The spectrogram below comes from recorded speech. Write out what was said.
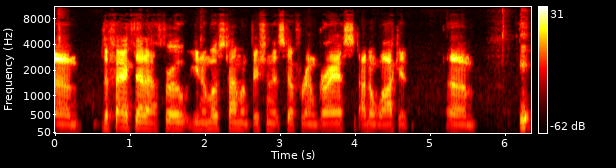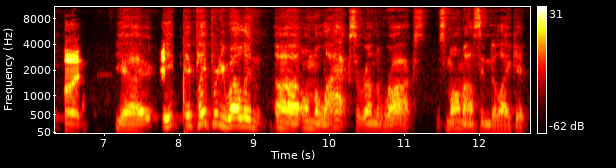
Um, the fact that I throw, you know, most of the time I'm fishing that stuff around grass, I don't like it. Um, It, but yeah, it, it played pretty well in uh, on Mille Lacs around the rocks. The smallmouth seemed to like it.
